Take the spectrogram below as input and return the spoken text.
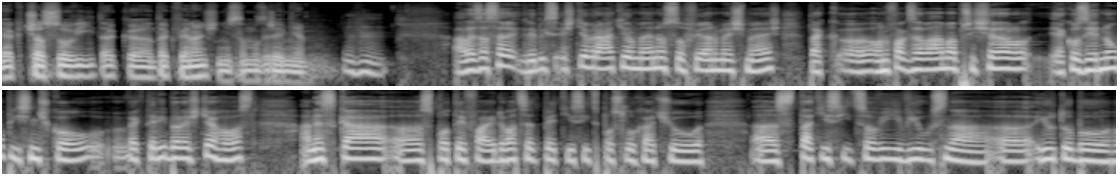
jak časový, tak, tak finanční samozřejmě. Mm-hmm. Ale zase, kdybych si ještě vrátil jméno Sofian Mešmeš, tak on fakt za váma přišel jako s jednou písničkou, ve který byl ještě host a dneska Spotify 25 tisíc posluchačů, uh, 100 tisícový views na YouTube,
